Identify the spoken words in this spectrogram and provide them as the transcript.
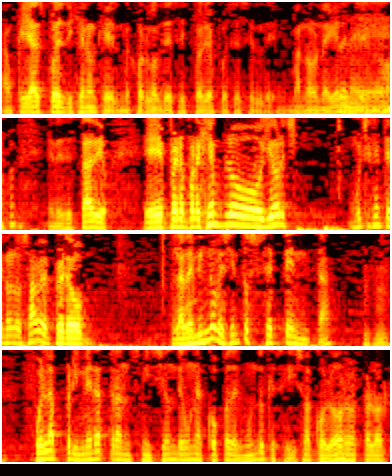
aunque ya después dijeron que el mejor gol de esa historia pues es el de Manolo Negrete, ¿no? En ese estadio. Eh, pero por ejemplo, George, mucha gente no lo sabe, pero la de 1970 fue la primera transmisión de una Copa del Mundo que se hizo a color. color.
